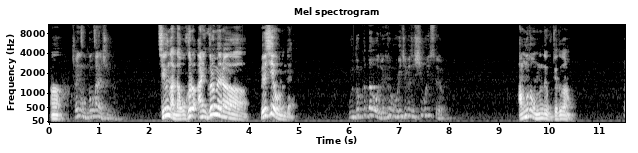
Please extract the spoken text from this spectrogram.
어 저희는 운동 가요 지금. 지금 간다고? 그러, 아니 그러면은 몇 시에 오는데? 운동 끝나고 저형 우리 집에서 쉬고 있어요. 아무도 없는데 어째 들어가노? 어?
